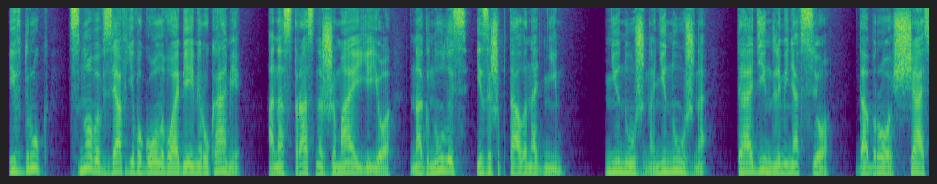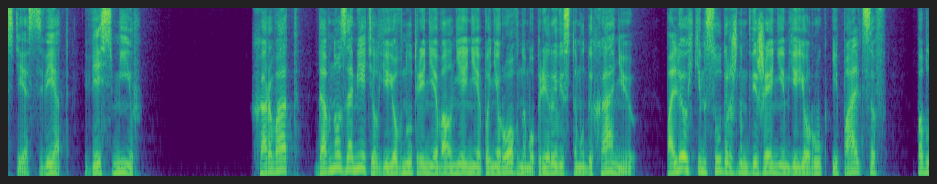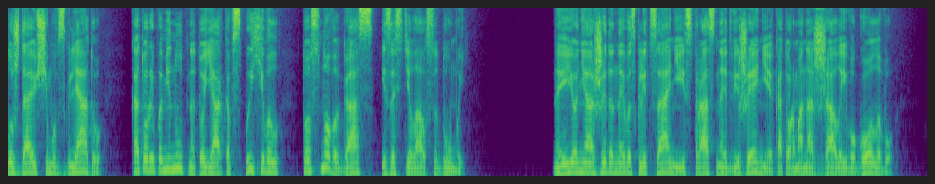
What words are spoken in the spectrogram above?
И вдруг Снова взяв его голову обеими руками, она, страстно сжимая ее, нагнулась и зашептала над ним. «Не нужно, не нужно. Ты один для меня все. Добро, счастье, свет, весь мир». Хорват давно заметил ее внутреннее волнение по неровному прерывистому дыханию, по легким судорожным движениям ее рук и пальцев, по блуждающему взгляду, который поминутно то ярко вспыхивал, то снова газ и застилался думой. На ее неожиданное восклицание и страстное движение, которым она сжала его голову,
